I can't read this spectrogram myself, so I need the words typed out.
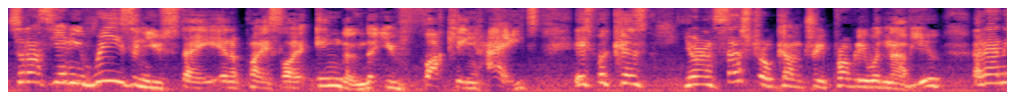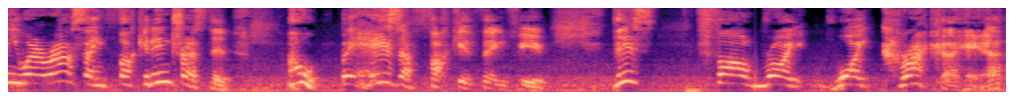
So that's the only reason you stay in a place like England that you fucking hate is because your ancestral country probably wouldn't have you and anywhere else ain't fucking interested. Oh, but here's a fucking thing for you. This far right white cracker here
